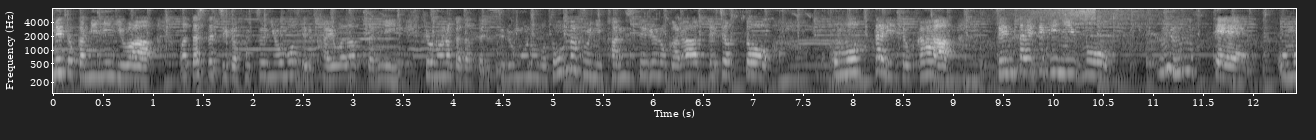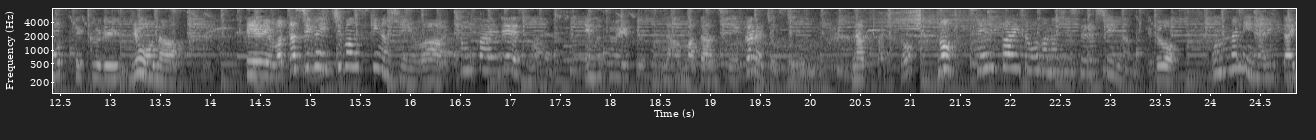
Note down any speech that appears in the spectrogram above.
目とか耳には私たちが普通に思ってる会話だったり世の中だったりするものもどんな風に感じてるのかなってちょっと思ったりとか全体的にもううーって思ってくるような。で私が一番好きなシーンは教会でその M2F な、まあ、男性から女性になった人の先輩とお話しするシーンなんだけど女になりたい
